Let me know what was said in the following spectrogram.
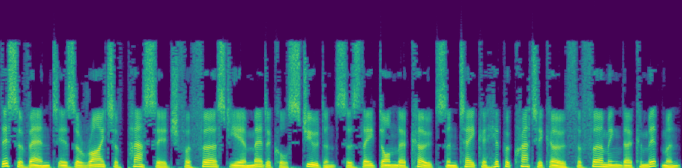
This event is a rite of passage for first-year medical students as they don their coats and take a Hippocratic oath affirming their commitment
